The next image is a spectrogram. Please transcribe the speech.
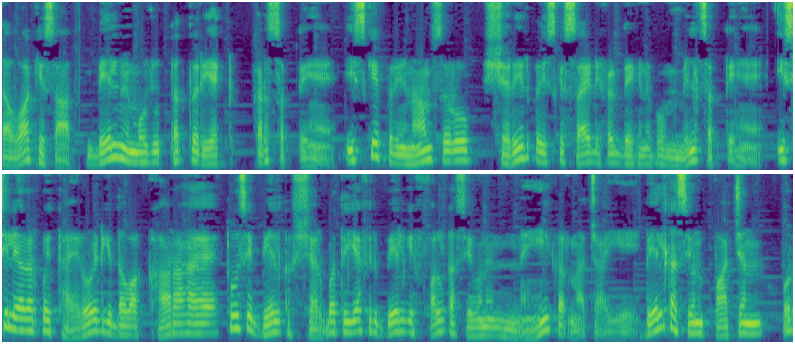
दवा के साथ बेल में मौजूद तत्व रिएक्ट कर सकते हैं। इसके परिणाम स्वरूप शरीर पर इसके साइड इफ़ेक्ट देखने को मिल सकते हैं। इसीलिए अगर कोई थायराइड की दवा खा रहा है तो उसे बेल का शरबत या फिर बेल के फल का सेवन नहीं करना चाहिए। बेल का सेवन पाचन और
